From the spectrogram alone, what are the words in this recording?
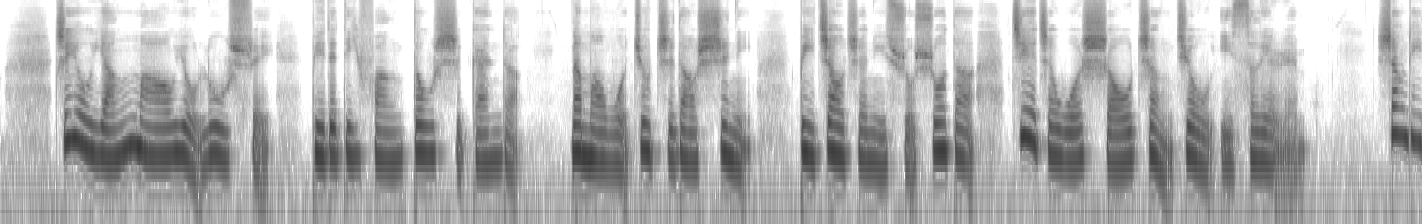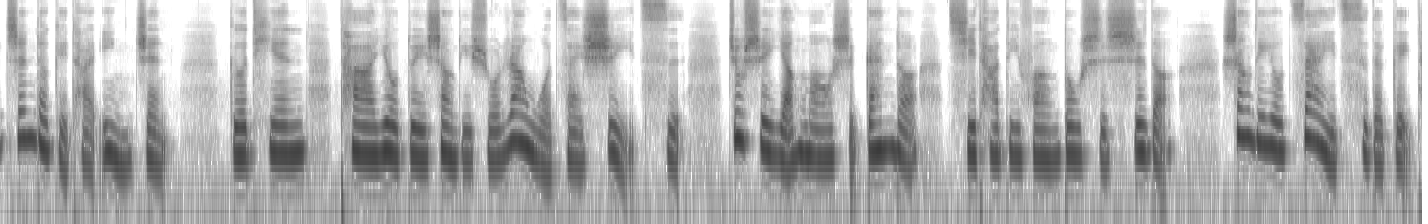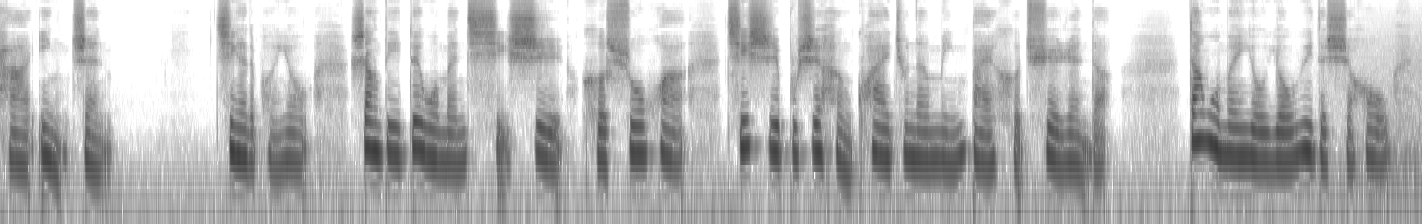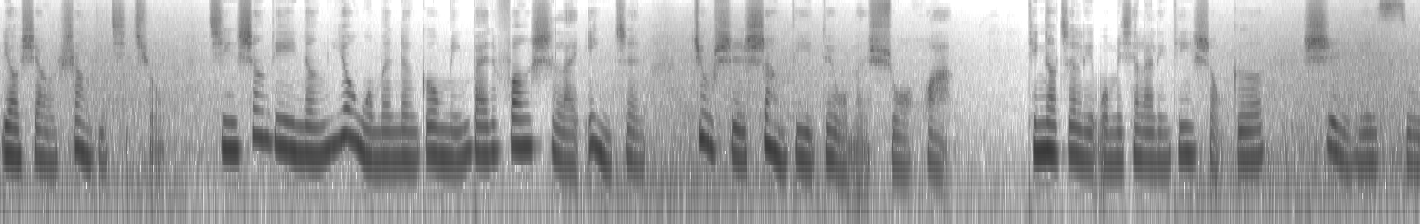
只有羊毛有露水，别的地方都是干的，那么我就知道是你。”必照着你所说的，借着我手拯救以色列人。上帝真的给他印证。隔天，他又对上帝说：“让我再试一次，就是羊毛是干的，其他地方都是湿的。”上帝又再一次的给他印证。亲爱的朋友，上帝对我们启示和说话，其实不是很快就能明白和确认的。当我们有犹豫的时候，要向上帝祈求，请上帝能用我们能够明白的方式来印证，就是上帝对我们说话。听到这里，我们先来聆听一首歌，是耶稣。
